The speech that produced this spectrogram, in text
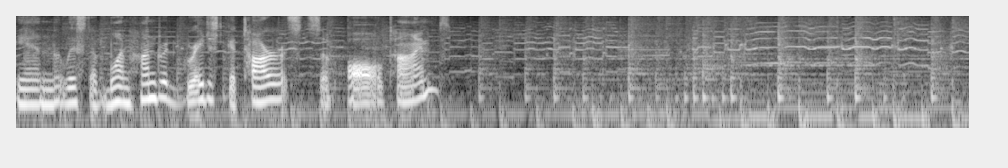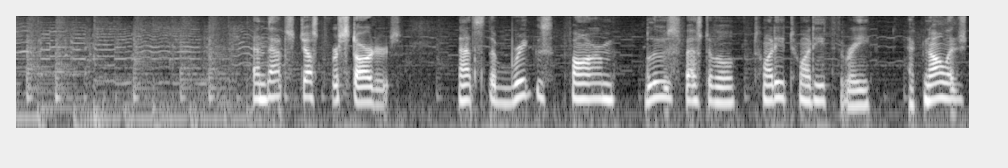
in the list of 100 greatest guitarists of all times. And that's just for starters. That's the Briggs Farm Blues Festival 2023, acknowledged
